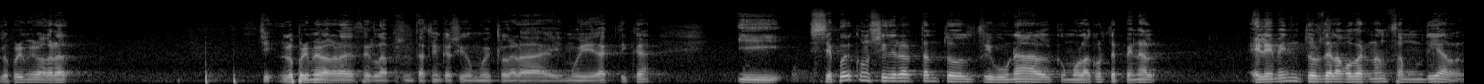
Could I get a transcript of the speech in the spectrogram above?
Lo primero, sí, lo primero agradecer la presentación que ha sido muy clara y muy didáctica. ¿Y se puede considerar tanto el tribunal como la Corte Penal elementos de la gobernanza mundial?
